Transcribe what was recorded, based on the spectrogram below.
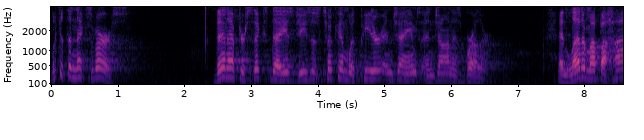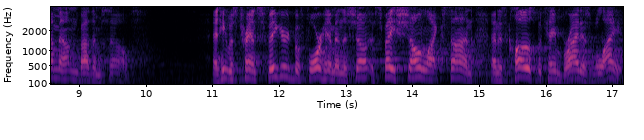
Look at the next verse. Then, after six days, Jesus took him with Peter and James and John, his brother and led him up a high mountain by themselves. And he was transfigured before him, and show, his face shone like sun, and his clothes became bright as light.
